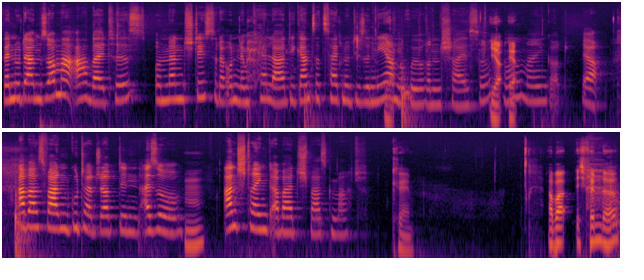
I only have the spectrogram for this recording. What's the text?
Wenn du da im Sommer arbeitest und dann stehst du da unten im Keller, die ganze Zeit nur diese Neonröhren-Scheiße. Ja, oh ja. mein Gott. Ja. Aber es war ein guter Job, den, also Hm, anstrengend, aber hat Spaß gemacht. okay. Aber ich finde,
